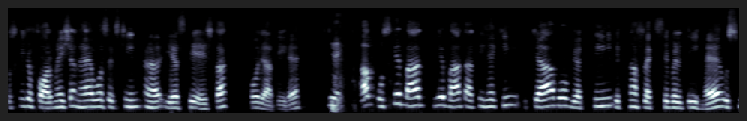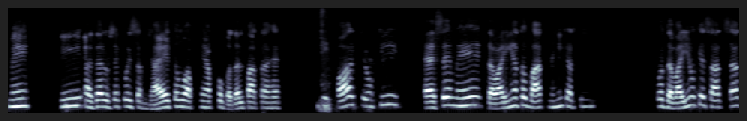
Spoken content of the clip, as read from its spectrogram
उसकी जो फॉर्मेशन है, वो 16 इयर्स की एज तक हो जाती है। अब उसके बाद ये बात आती है कि क्या वो व्यक्ति इतना फ्लेक्सिबिलिटी है उसमें कि अगर उसे कोई समझाए तो वो अपने आप को बदल पाता है? और क्योंकि ऐसे में दवाइयाँ तो बात नहीं करती तो दवाइयों के साथ साथ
